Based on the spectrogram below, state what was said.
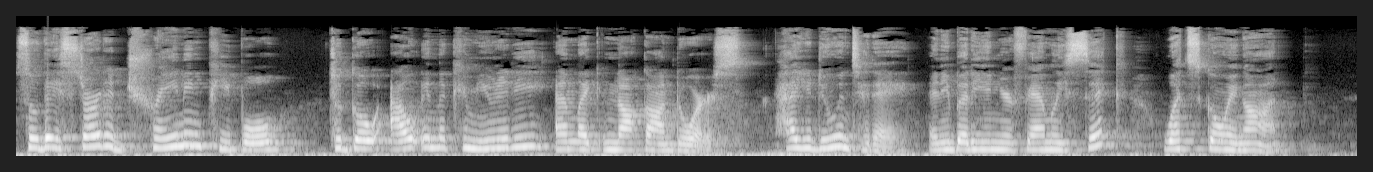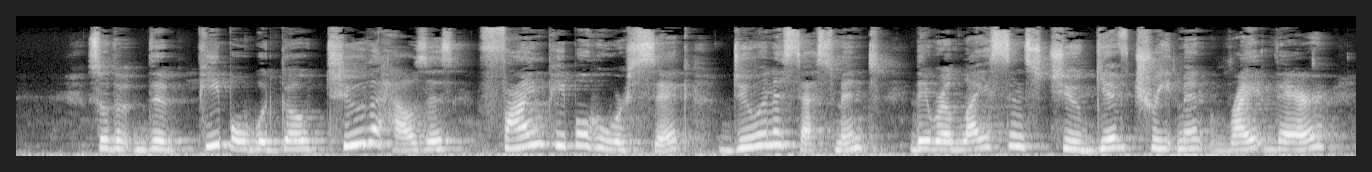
So, they started training people to go out in the community and like knock on doors. How you doing today? Anybody in your family sick? What's going on? So the, the people would go to the houses, find people who were sick, do an assessment. They were licensed to give treatment right there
